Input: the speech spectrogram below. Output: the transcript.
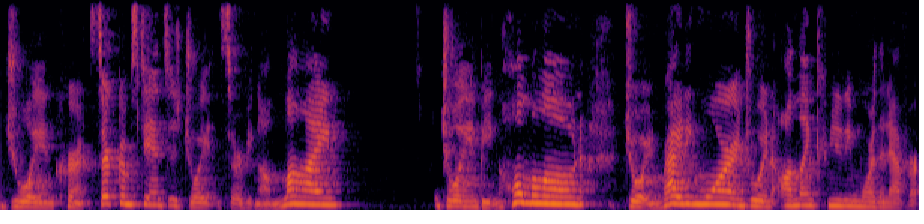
joy in current circumstances, joy in serving online, joy in being home alone, joy in writing more, and joy in online community more than ever.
